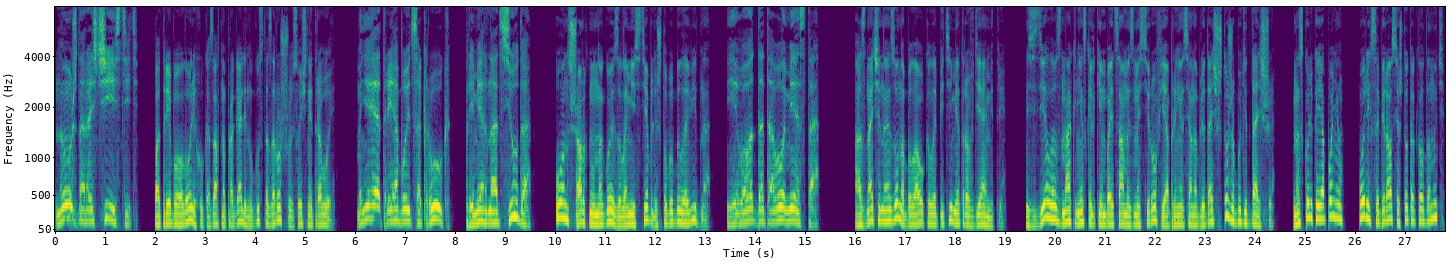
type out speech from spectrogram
«Нужно расчистить», — потребовал Орих, указав на прогалину, густо заросшую сочной травой. «Мне требуется круг, примерно отсюда». Он шаркнул ногой, заломив стебли, чтобы было видно. «И вот до того места». Означенная зона была около пяти метров в диаметре. Сделав знак нескольким бойцам из мастеров, я принялся наблюдать, что же будет дальше. Насколько я понял, Орих собирался что-то колдануть,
